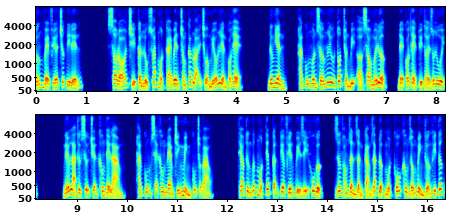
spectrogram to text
hướng về phía trước đi đến. Sau đó chỉ cần lục soát một cái bên trong các loại chùa miếu liền có thể. Đương nhiên, hắn cũng muốn sớm lưu tốt chuẩn bị ở sau mới được, để có thể tùy thời rút lui. Nếu là thực sự chuyện không thể làm, hắn cũng sẽ không đem chính mình cũng cho vào. Theo từng bước một tiếp cận kia phiến quỷ dị khu vực, dương phóng dần dần cảm giác được một cỗ không giống bình thường khí tức,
